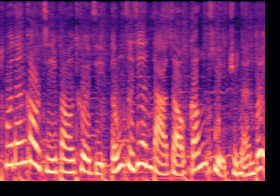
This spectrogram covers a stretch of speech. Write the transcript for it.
脱单告急爆特辑，董子健打造钢铁直男队。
